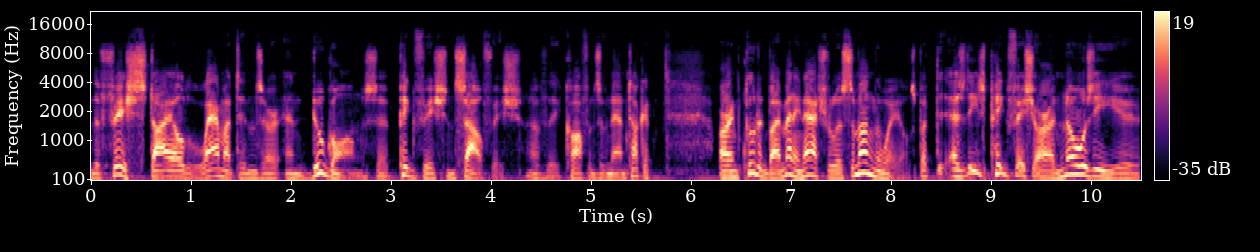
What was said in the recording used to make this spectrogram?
the fish styled lammatins or, and dugongs, uh, pigfish and sowfish of the coffins of Nantucket, are included by many naturalists among the whales. But th- as these pigfish are a nosy, uh,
